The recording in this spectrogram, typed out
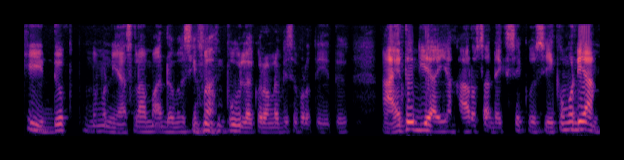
hidup teman ya. Selama anda masih mampu lah kurang lebih seperti itu. Nah itu dia yang harus anda eksekusi. Kemudian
